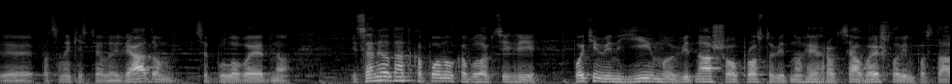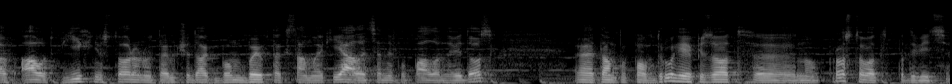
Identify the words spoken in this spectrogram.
Е, Пацани, які стояли рядом, це було видно. І це не одна така помилка була в цій грі. Потім він їм від нашого просто від ноги гравця вийшло, він поставив аут в їхню сторону, там чудак бомбив так само, як я, але це не попало на відос. Е, Там попав другий епізод. Е, Ну, просто от подивіться.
